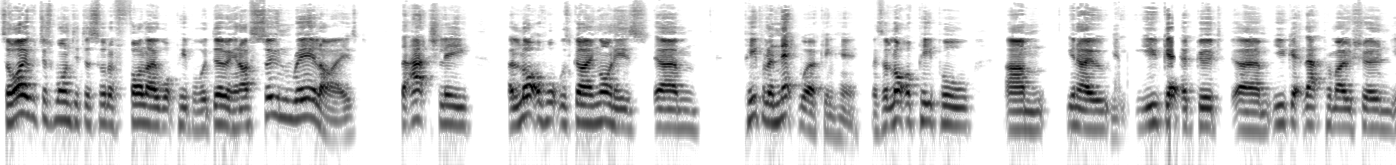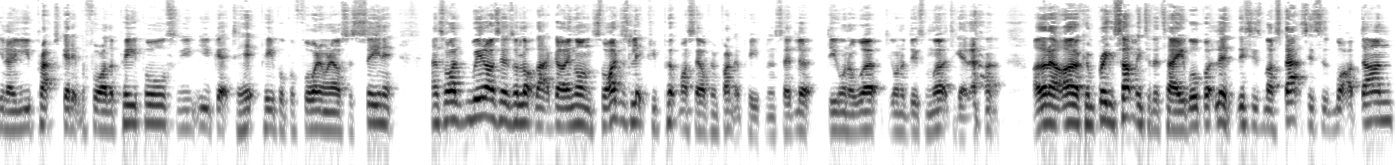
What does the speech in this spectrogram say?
So I just wanted to sort of follow what people were doing, and I soon realised that actually a lot of what was going on is um, people are networking here. There's a lot of people. Um, you know, yeah. you get a good, um, you get that promotion. You know, you perhaps get it before other people, so you, you get to hit people before anyone else has seen it. And so I realized there's a lot of that going on. So I just literally put myself in front of people and said, look, do you want to work? Do you want to do some work together? I don't know. I can bring something to the table, but look, this is my stats. This is what I've done.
